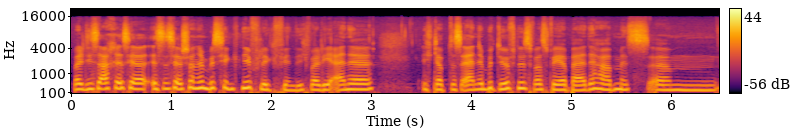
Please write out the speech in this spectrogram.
Weil die Sache ist ja, es ist ja schon ein bisschen knifflig, finde ich, weil die eine, ich glaube, das eine Bedürfnis, was wir ja beide haben, ist, ähm,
